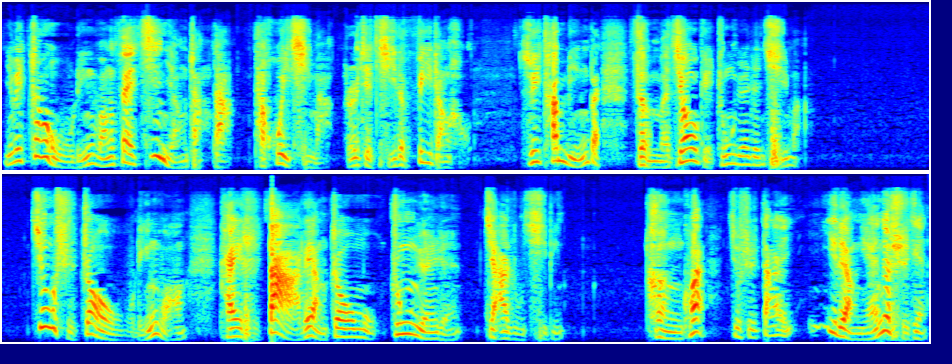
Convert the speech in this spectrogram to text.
因为赵武灵王在晋阳长大，他会骑马，而且骑得非常好，所以他明白怎么教给中原人骑马。就是赵武灵王开始大量招募中原人加入骑兵，很快就是大概一两年的时间，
